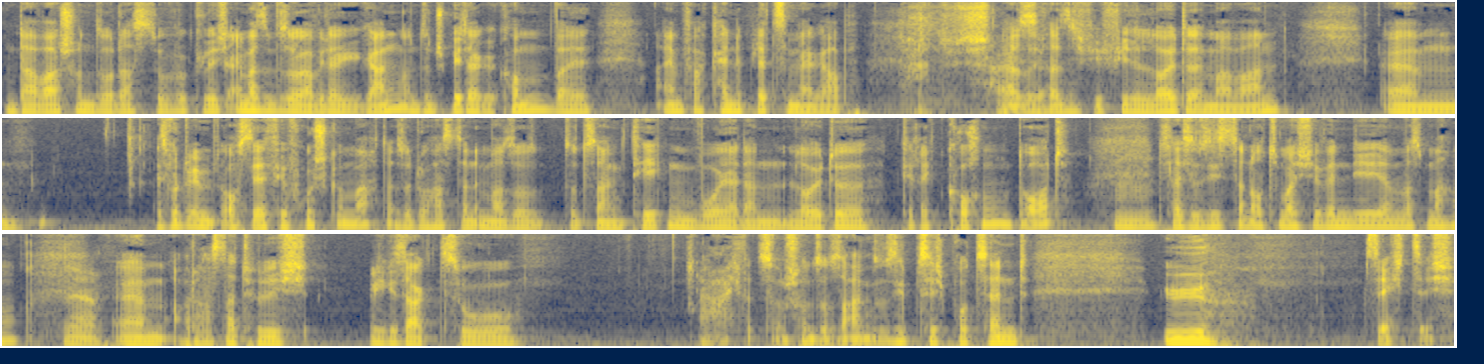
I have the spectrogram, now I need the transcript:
Und da war schon so, dass du wirklich, einmal sind wir sogar wieder gegangen und sind später gekommen, weil einfach keine Plätze mehr gab. Ach du Scheiße. Also ich weiß nicht, wie viele Leute immer waren. Ähm, es wird eben auch sehr viel frisch gemacht. Also du hast dann immer so sozusagen Theken, wo ja dann Leute direkt kochen dort. Mhm. Das heißt, du siehst dann auch zum Beispiel, wenn die dann was machen. Ja. Ähm, aber du hast natürlich, wie gesagt, zu, ja, ich würde schon so sagen, so 70 Prozent Ü60.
